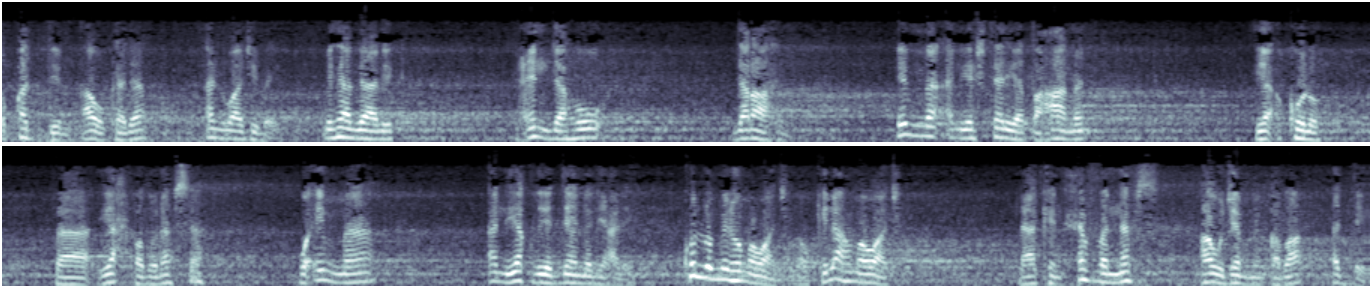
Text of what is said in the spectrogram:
نقدم أوكد الواجبين. مثال ذلك عنده دراهم. إما أن يشتري طعاما يأكله فيحفظ نفسه وإما أن يقضي الدين الذي عليه. كل منهما واجب أو كلاهما واجب لكن حفظ النفس أوجب من قضاء الدين.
